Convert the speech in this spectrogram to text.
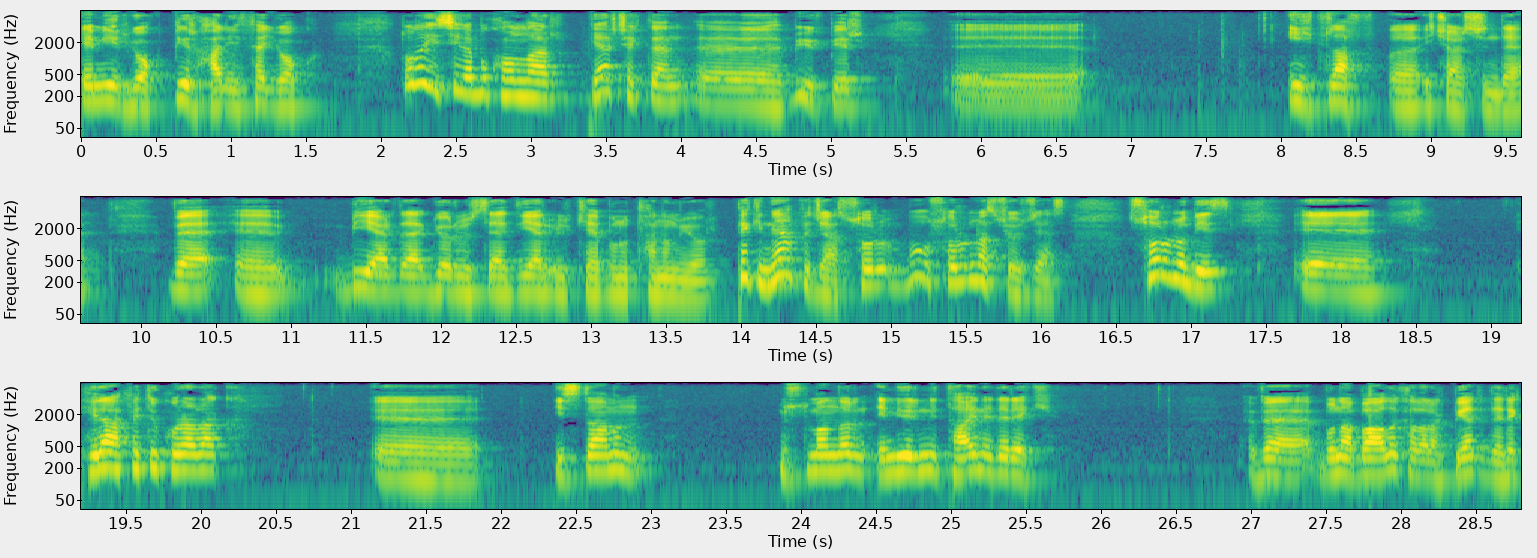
emir yok, bir halife yok. Dolayısıyla bu konular gerçekten e, büyük bir e, ihtilaf e, içerisinde ve e, bir yerde görülse diğer ülke bunu tanımıyor. Peki ne yapacağız? Soru, bu sorunu nasıl çözeceğiz? Sorunu biz e, hilafeti kurarak e, İslam'ın Müslümanların emirini tayin ederek ve buna bağlı kalarak biat ederek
